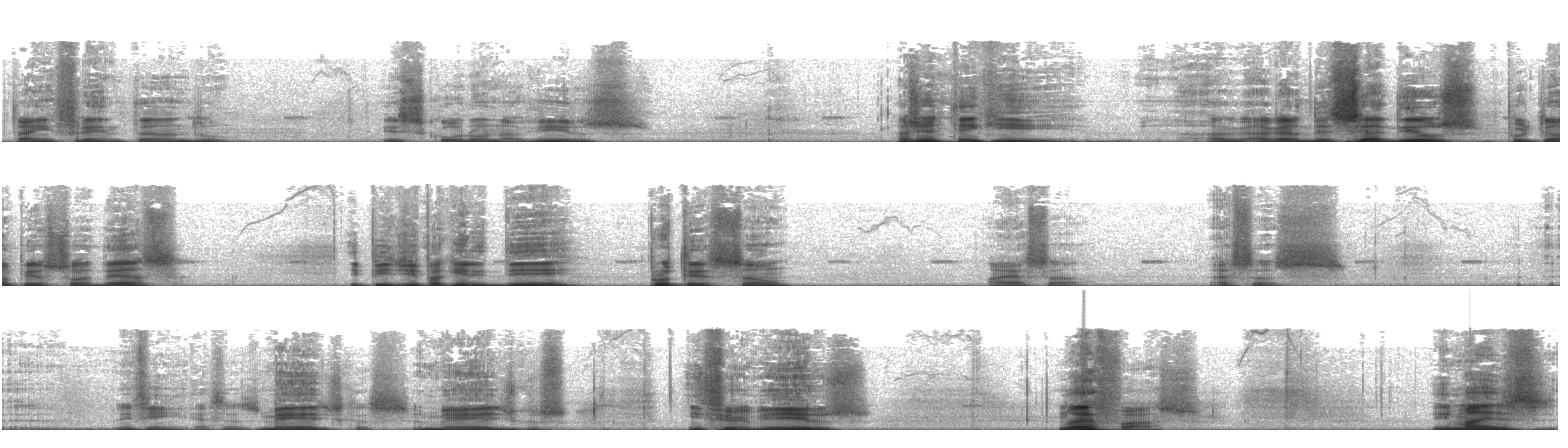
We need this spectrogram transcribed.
está enfrentando esse coronavírus, a gente tem que agradecer a Deus por ter uma pessoa dessa e pedir para que ele dê proteção a essa, essas, eh, enfim, essas médicas, médicos, enfermeiros. Não é fácil. E mas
